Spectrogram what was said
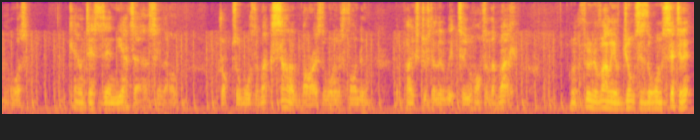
That was Countess Zenyatta. I see that one drop towards the back. Salad Bar is the one who's finding the pace just a little bit too hot at the back. Through the Valley of Jumps is the one setting it.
